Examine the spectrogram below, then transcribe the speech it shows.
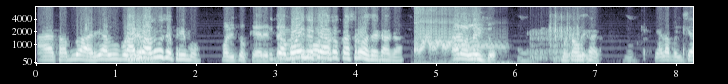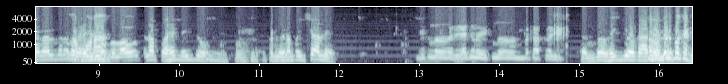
આ સાબલું હારે આલવું પડે હારે હાલવું છે ફ્રીમાં? પણ એ તો કેરેટ કોઈ નથી આ તો કચરો છે કાકા. હાલો લઈ જો. પેલા પૈસા આલ કરો પેલા પહે લઈ જો. પેલા પૈસા લે. એકલો રેગણે એકલો બટા કરી ધંધો થઈ ગયો કાકા. રબર પકડ.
